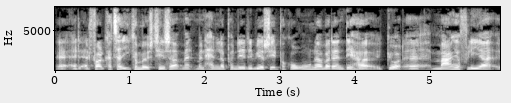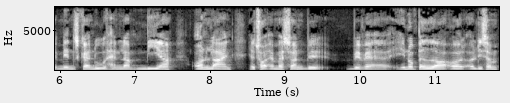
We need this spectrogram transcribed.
at, at folk har taget e-commerce til sig, man, man handler på nettet. Vi har set på corona, hvordan det har gjort, at mange flere mennesker nu handler mere online. Jeg tror, Amazon vil, vil være endnu bedre og, og ligesom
